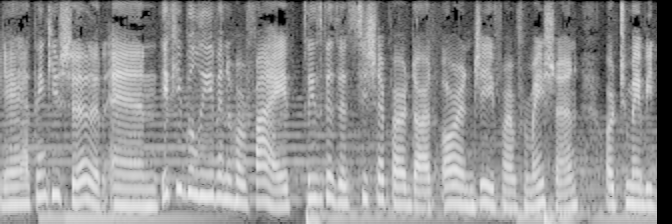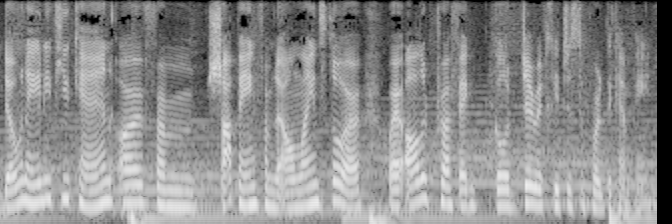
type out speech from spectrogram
Yeah, I think you should. And if you believe in her fight, please visit seashepherd.org for information or to maybe donate if you can, or from shopping from the online store where all the profit go directly to support the campaign.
